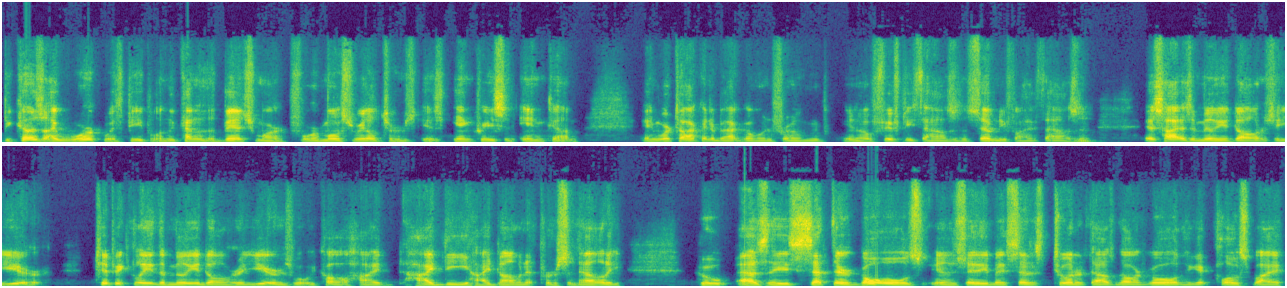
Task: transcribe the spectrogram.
because I work with people and the kind of the benchmark for most realtors is increase in income. And we're talking about going from, you know, 50,000, 75,000, as high as a million dollars a year. Typically, the million dollar a year is what we call high, high D, high dominant personality, who, as they set their goals, you know, say they may set a $200,000 goal and they get close by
